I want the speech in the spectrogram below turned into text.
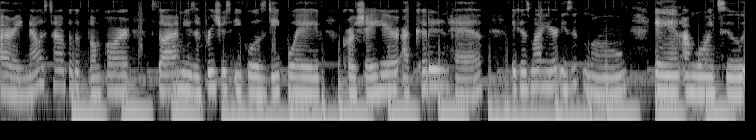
All right, now it's time for the fun part. So I'm using Freetress Equals Deep Wave Crochet Hair. I cut it in half because my hair isn't long and I'm going to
